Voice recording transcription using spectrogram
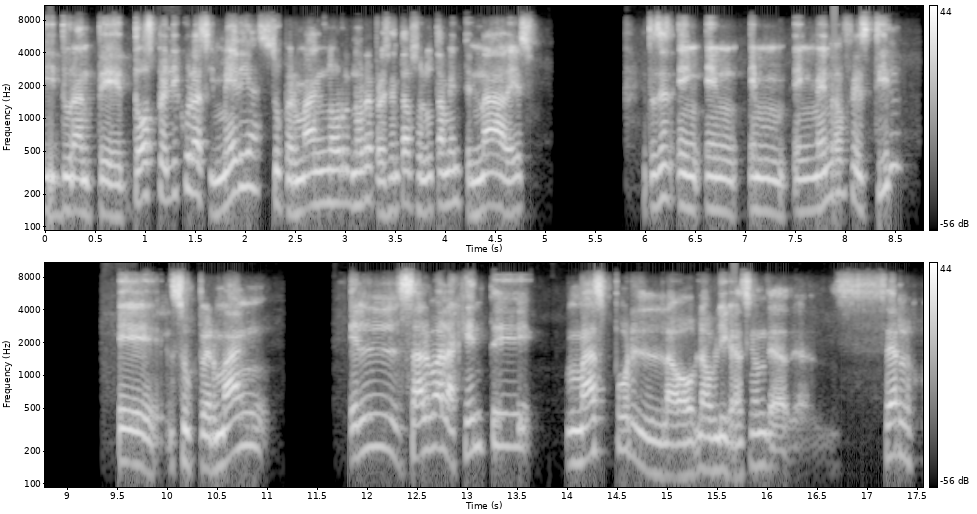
Y durante dos películas y media, Superman no, no representa absolutamente nada de eso. Entonces, en, en, en, en Men of Steel, eh, Superman, él salva a la gente más por la, la obligación de, hacerlo.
